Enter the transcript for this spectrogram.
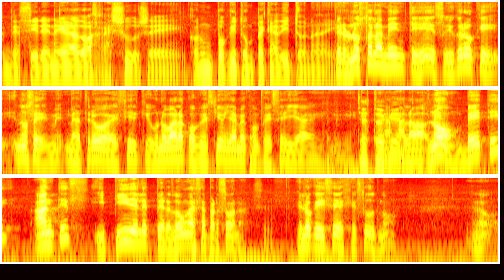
Decir, he negado a Jesús eh, con un poquito, un pecadito. ¿no? Y- Pero no solamente eso, yo creo que, no sé, me, me atrevo a decir que uno va a la confesión, ya me confesé, ya... eh, Ya estoy a- bien. alabado. No, vete antes y pídele perdón a esa persona. Es lo que dice Jesús, ¿no? ¿No?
